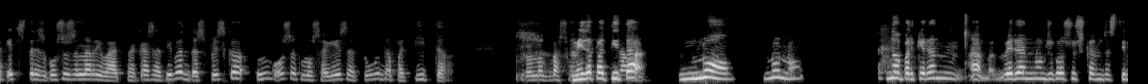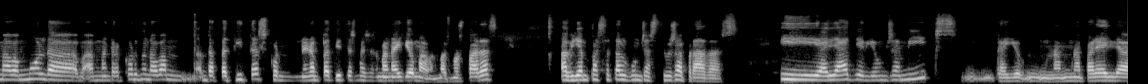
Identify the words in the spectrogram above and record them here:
aquests tres gossos han arribat a casa teva després que un gos et mossegués a tu de petita? No, no et va A mi de petita? No, no, no. No, perquè eren, eren uns gossos que ens estimàvem molt. De, me'n recordo, anàvem de petites, quan érem petites, ma germana i jo, amb els meus pares, havíem passat alguns estius a Prades. I allà hi havia uns amics, que jo, una, una parella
